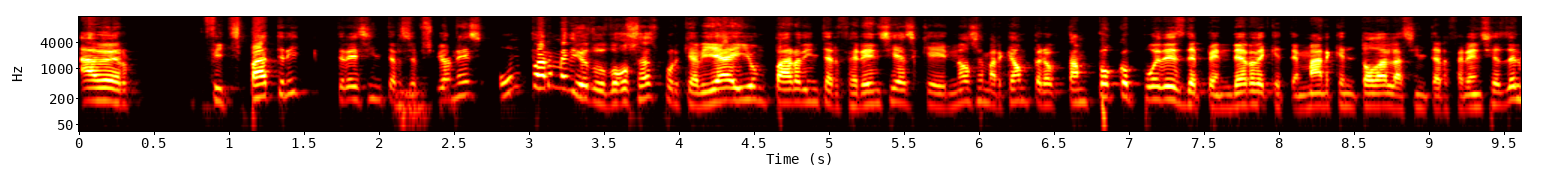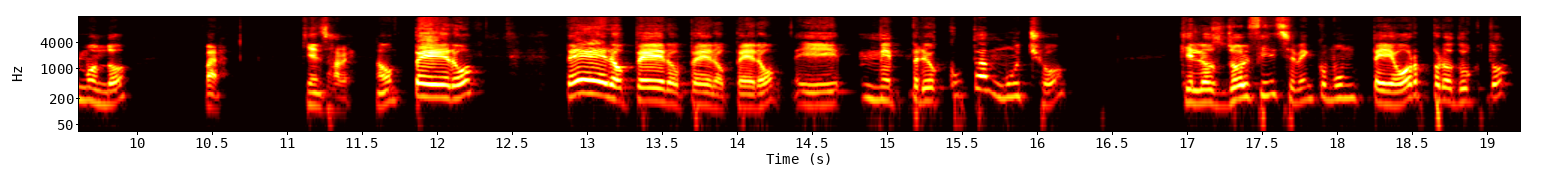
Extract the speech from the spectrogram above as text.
a ver, Fitzpatrick, tres intercepciones, un par medio dudosas, porque había ahí un par de interferencias que no se marcaron, pero tampoco puedes depender de que te marquen todas las interferencias del mundo. Bueno, quién sabe, ¿no? Pero, pero, pero, pero, pero, eh, me preocupa mucho que los Dolphins se ven como un peor producto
